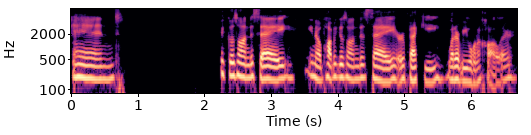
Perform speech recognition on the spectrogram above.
And it goes on to say, you know, Poppy goes on to say, or Becky, whatever you want to call her,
